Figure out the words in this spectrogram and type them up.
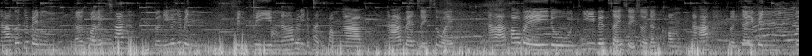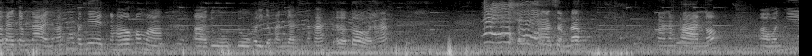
นะคะก็จะเป็นคอลเลกชันตัวนี้ก็จะเป็นเป็นครีมนะคะผลิตภัณฑ์ความงามนะคะแบรนด์สวยๆนะคะเข้าไปดูที่เว็บไซต์สวยๆ .com นะคะสนใจเป็น ตัวแทนจำหน่ายนะคะทั่วประเทศนะคะก็เข้ามาดูดูผลิตภัณฑ์กันนะคะแต่ละต่อนะคะอ่าสำหรับการอังคานเนาะวันที่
